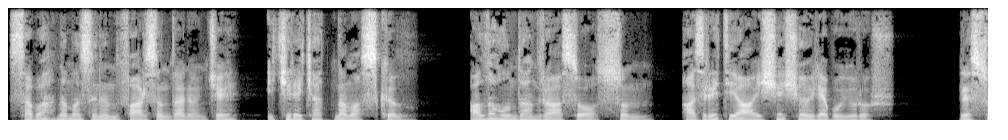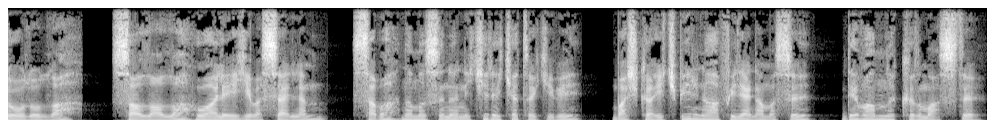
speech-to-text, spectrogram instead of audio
sabah namazının farzından önce iki rekat namaz kıl. Allah ondan razı olsun. Hazreti Ayşe şöyle buyurur. Resulullah sallallahu aleyhi ve sellem sabah namazının iki rekatı gibi başka hiçbir nafile namazı devamlı kılmazdı.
